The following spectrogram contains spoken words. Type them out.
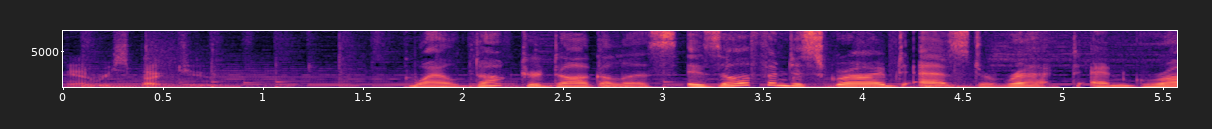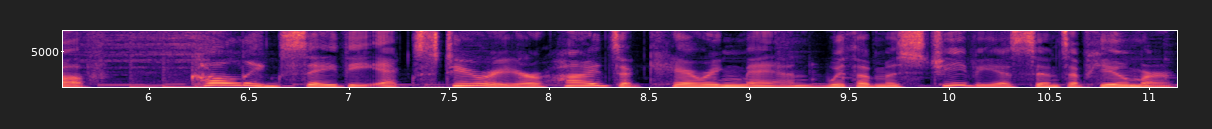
and respect you. While Dr. Daugulis is often described as direct and gruff, colleagues say the exterior hides a caring man with a mischievous sense of humor.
